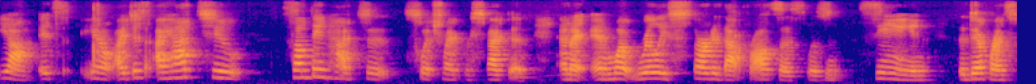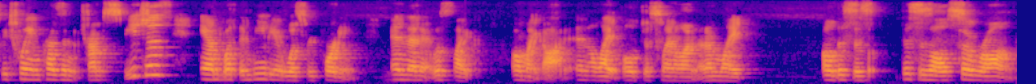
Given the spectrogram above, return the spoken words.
yeah, it's, you know, I just, I had to, something had to switch my perspective. And I and what really started that process was seeing the difference between President Trump's speeches and what the media was reporting. And then it was like, oh my God, and a light bulb just went on and I'm like, oh this is this is all so wrong.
